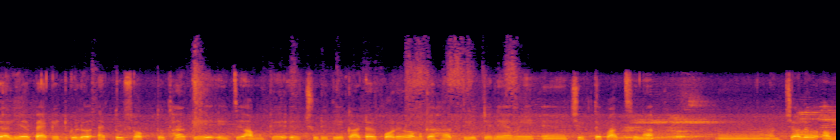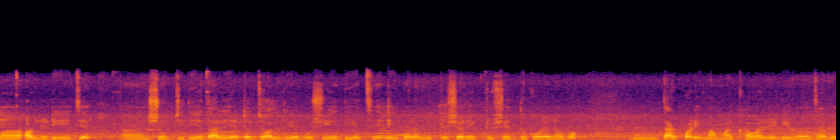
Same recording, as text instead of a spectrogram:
ডালিয়ার প্যাকেটগুলো এত শক্ত থাকে, এই যে আমাকে ছুরি দিয়ে কাটার পরেও আমাকে হাত দিয়ে টেনে আমি ছিঁড়তে পারছি না। চলো, আমার অলরেডি এই যে সবজি দিয়ে, ডালিয়াটা জল দিয়ে বসিয়ে দিয়েছে। এইবার আমি প্রেশারে একটু সেদ্ধ করে নেব। তারপরেই মাম্মার খাবার রেডি হয়ে যাবে।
